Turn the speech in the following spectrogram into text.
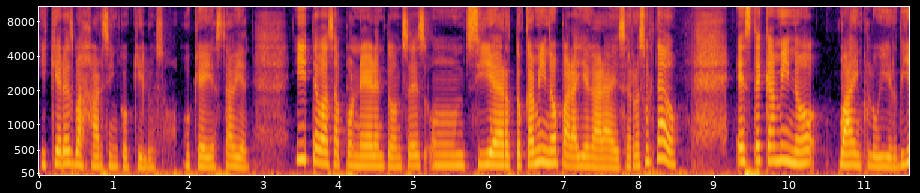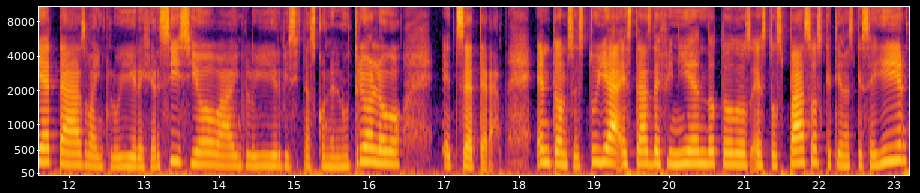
y quieres bajar 5 kilos, ok, está bien y te vas a poner entonces un cierto camino para llegar a ese resultado. Este camino va a incluir dietas, va a incluir ejercicio, va a incluir visitas con el nutriólogo, etcétera. Entonces, tú ya estás definiendo todos estos pasos que tienes que seguir,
